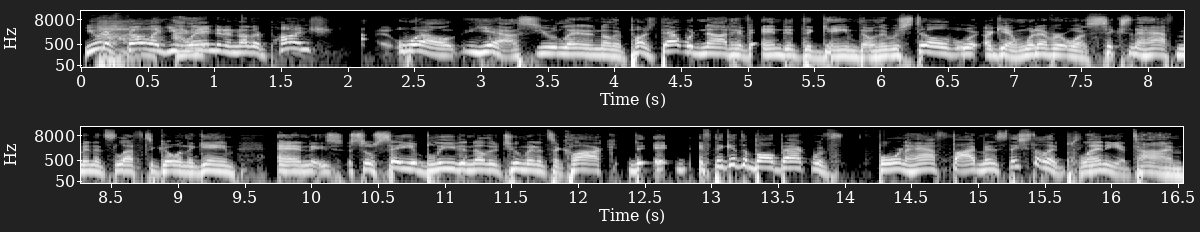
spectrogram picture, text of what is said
You would have felt like you landed another punch. Well, yes, you land another punch. That would not have ended the game, though. There was still, again, whatever it was, six and a half minutes left to go in the game. And so, say you bleed another two minutes of clock. If they get the ball back with four and a half, five minutes, they still had plenty of time.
